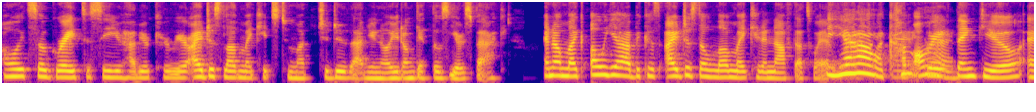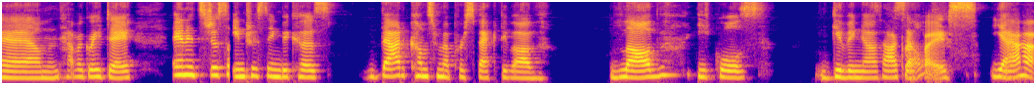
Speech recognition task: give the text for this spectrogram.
oh, it's so great to see you have your career. I just love my kids too much to do that. You know, you don't get those years back. And I'm like, oh yeah, because I just don't love my kid enough. That's why. I yeah, work. come on. Great, thank you. Um, have a great day. And it's just interesting because that comes from a perspective of love equals giving up sacrifice. Yeah. yeah.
